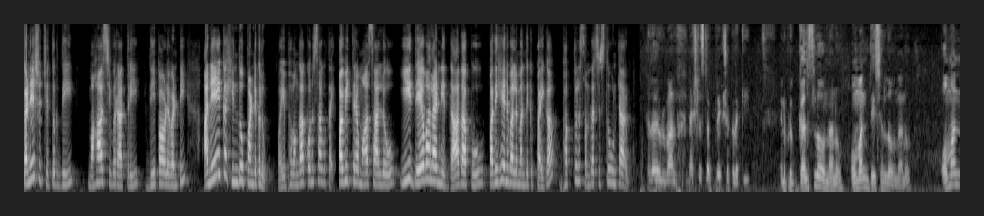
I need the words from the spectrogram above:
గణేష చతుర్థి మహాశివరాత్రి దీపావళి వంటి అనేక హిందూ పండుగలు వైభవంగా కొనసాగుతాయి. పవిత్ర మాసాల్లో ఈ దేవాలయాన్ని దాదాపు పదిహేను వేల మందికి పైగా భక్తులు సందర్శిస్తూ ఉంటారు. హలో ఎవ్రీవాన్ నేషనల్ స్టాప్ ప్రేక్షకులకి నేను ఇప్పుడు గల్ఫ్లో ఉన్నాను ఒమన్ దేశంలో ఉన్నాను. ఒమన్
